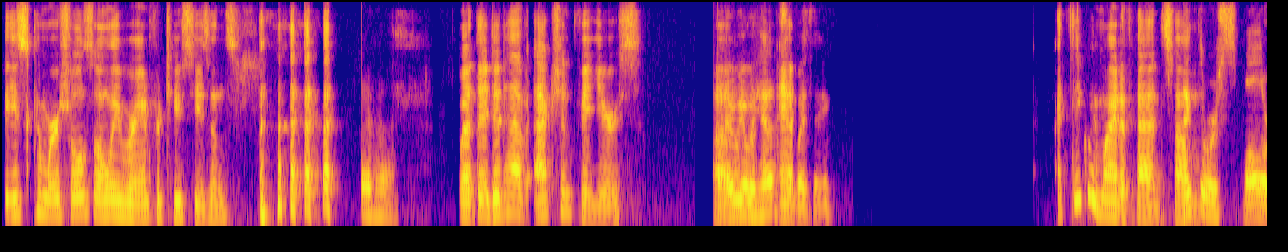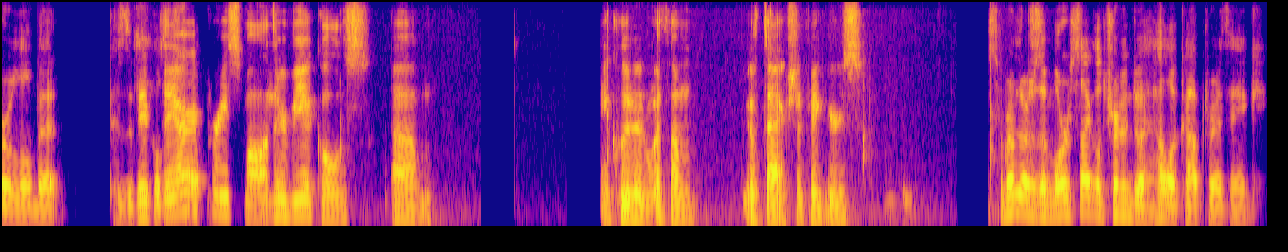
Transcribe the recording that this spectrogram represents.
these commercials only ran for two seasons, but they did have action figures. I, we Um, had some, I think. I think we might have had some. I think they were smaller a little bit because the vehicles. They are are pretty small, and their vehicles um, included with them, with the action figures. So remember, there was a motorcycle turned into a helicopter. I think.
